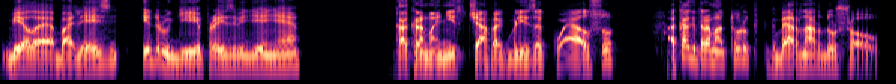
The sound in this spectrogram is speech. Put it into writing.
«Белая болезнь» и другие произведения. Как романист Чапок близок к Уэлсу, а как драматург к Бернарду Шоу.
